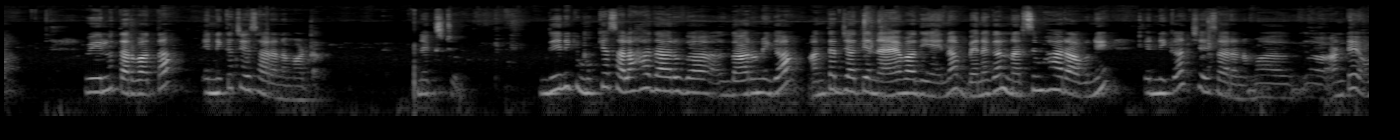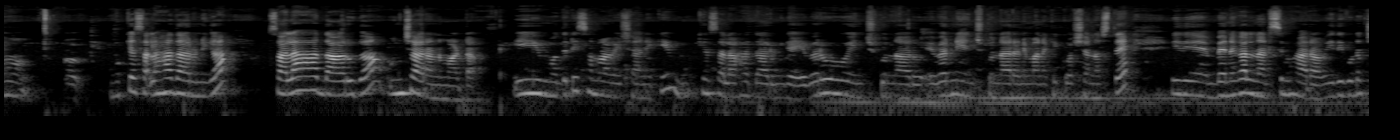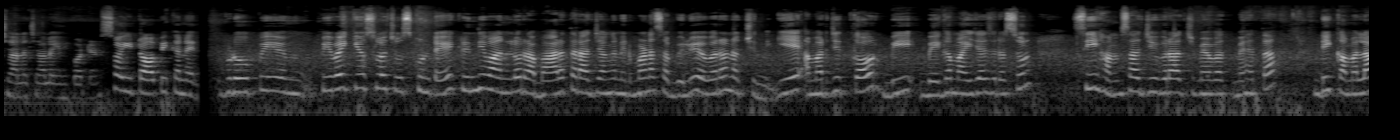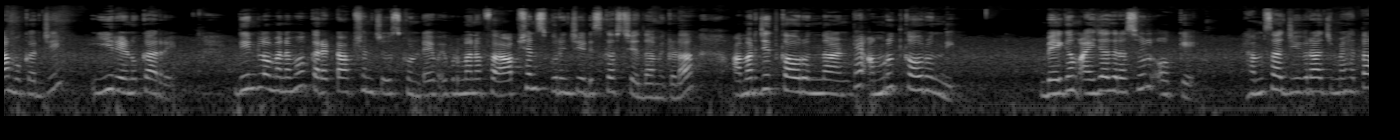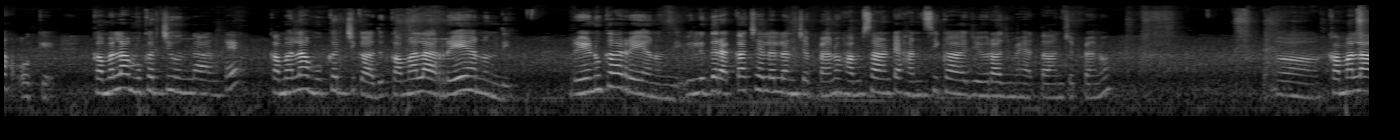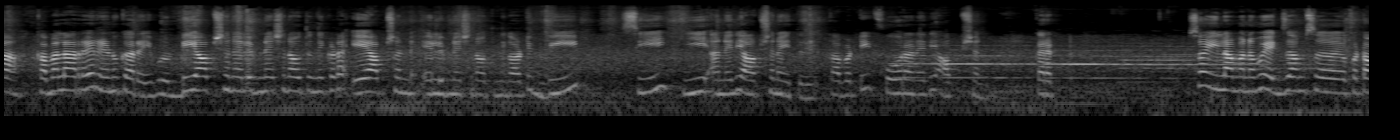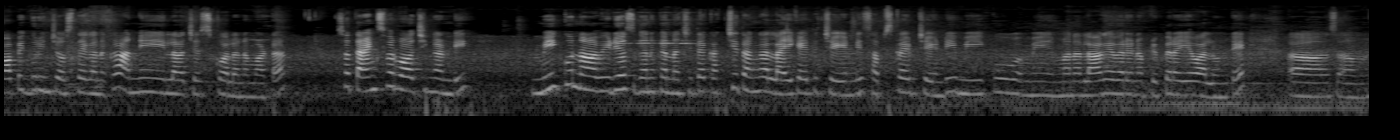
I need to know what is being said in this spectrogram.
వీళ్ళు తర్వాత ఎన్నిక చేశారన్నమాట. నెక్స్ట్. దీనికి ముఖ్య సలహాదారుగా దారునిగా అంతర్జాతీయ న్యాయవాది అయిన బెనగల్ నరసింహారావుని ఎన్నిక చేశారన్న అంటే ముఖ్య సలహాదారునిగా సలహాదారుగా ఉంచారన్నమాట. ఈ మొదటి సమావేశానికి ముఖ్య సలహాదారునిగా ఎవరు ఎంచుకున్నారు ఎవరిని ఎంచుకున్నారని మనకి క్వశ్చన్ వస్తే ఇది బెనగల్ నరసింహారావు. ఇది కూడా చాలా చాలా ఇంపార్టెంట్. సో ఈ టాపిక్ అనేది ఇప్పుడు పి పివైక్యూస్లో చూసుకుంటే క్రింది వానిలో రా భారత రాజ్యాంగ నిర్మాణ సభ్యులు ఎవరని వచ్చింది? A. Amarjit Kaur B. Begum Aijaz Rasool C. Hansa Jivraj Mehta Mehta D. Kamala Mukherjee ఈ రేణుకా రే దీంట్లో మనము కరెక్ట్ ఆప్షన్ చూసుకుంటే ఇప్పుడు మన ఆప్షన్స్ గురించి డిస్కస్ చేద్దాం ఇక్కడ. అమర్జిత్ కౌర్ ఉందా అంటే అమృత్ కౌర్ ఉంది. బేగం ఐజాద్ రసూల్ ఓకే. హంసా జీవరాజ్ మెహతా ఓకే. కమలా ముఖర్జీ ఉందా అంటే కమలా ముఖర్జీ కాదు కమలా రే అని ఉంది. రే అని ఉంది. వీళ్ళిద్దరు అక్క చెల్లెలు అని చెప్పాను. హంస అంటే హన్సిక జీవరాజ్ మెహతా అని చెప్పాను. కమలా కమలా రే రేణుకా రే. ఇప్పుడు డి ఆప్షన్ ఎలిమినేషన్ అవుతుంది ఇక్కడ ఏ ఆప్షన్ ఎలిమినేషన్ అవుతుంది కాబట్టి బి సి అనేది ఆప్షన్ అవుతుంది. కాబట్టి ఫోర్ అనేది ఆప్షన్. కరెక్ట్. సో ఇలా మనము ఎగ్జామ్స్ ఒక టాపిక్ గురించి వస్తే కనుక అన్నీ ఇలా చేసుకోవాలన్నమాట. సో థ్యాంక్స్ ఫర్ వాచింగ్ అండి. మీకు నా వీడియోస్ కనుక నచ్చితే ఖచ్చితంగా లైక్ అయితే చేయండి సబ్స్క్రైబ్ చేయండి. మీకు మీ మనలాగా ఎవరైనా ప్రిపేర్ అయ్యే వాళ్ళు ఉంటే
